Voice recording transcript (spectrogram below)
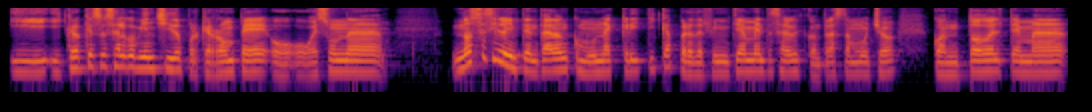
Y, y creo que eso es algo bien chido porque rompe o, o es una... No sé si lo intentaron como una crítica, pero definitivamente es algo que contrasta mucho con todo el tema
